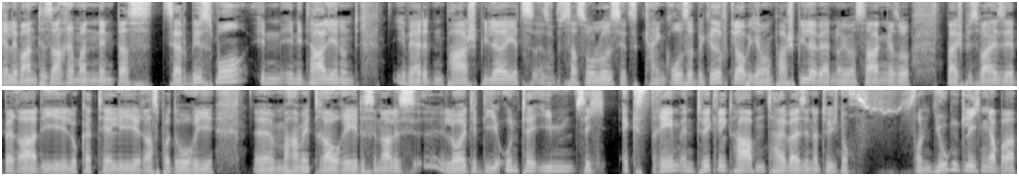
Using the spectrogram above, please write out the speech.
relevante Sache. Man nennt das Zerbismo in, in Italien und ihr werdet ein paar Spieler jetzt, also Sassolo ist jetzt kein großer Begriff, glaube ich, aber ein paar Spieler werden euch was sagen. Also beispielsweise Berardi, Locatelli, Raspadori, äh, Mohamed Traoré, das sind alles Leute, die unter ihm sich extrem entwickelt haben, teilweise natürlich noch von Jugendlichen, aber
